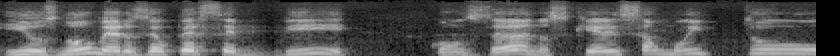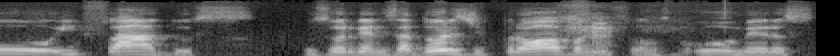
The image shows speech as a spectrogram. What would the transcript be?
E os números eu percebi com os anos que eles são muito inflados. Os organizadores de prova inflam os números,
